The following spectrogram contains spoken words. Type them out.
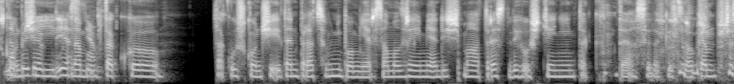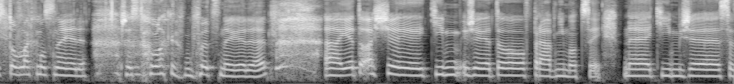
skončí, Nabíde, jasně. tak eh, tak už končí i ten pracovní poměr. Samozřejmě, když má trest vyhoštění, tak to je asi taky celkem... Přes to vlak moc nejede. Přes to vlak vůbec nejede. Je to až tím, že je to v právní moci. Ne tím, že se,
